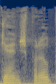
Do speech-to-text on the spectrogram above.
Quem? Por ele, por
